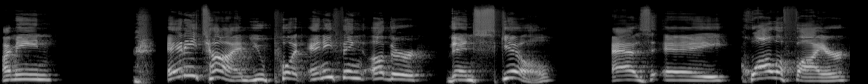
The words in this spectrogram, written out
I mean, anytime you put anything other than skill as a qualifier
